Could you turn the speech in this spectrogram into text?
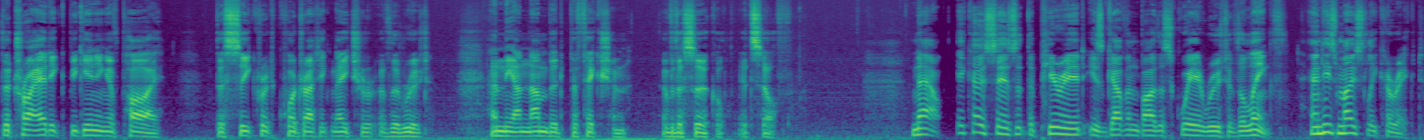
the triadic beginning of pi, the secret quadratic nature of the root, and the unnumbered perfection of the circle itself. Now, Eco says that the period is governed by the square root of the length, and he's mostly correct.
